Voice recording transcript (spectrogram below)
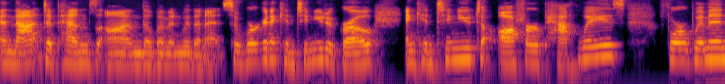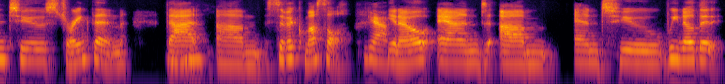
and that depends on the women within it. So we're going to continue to grow and continue to offer pathways for women to strengthen that mm-hmm. um, civic muscle. Yeah. You know, and um, and to we know that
